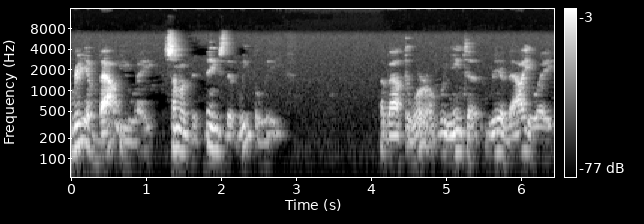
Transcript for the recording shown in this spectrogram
reevaluate some of the things that we believe about the world. We need to reevaluate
